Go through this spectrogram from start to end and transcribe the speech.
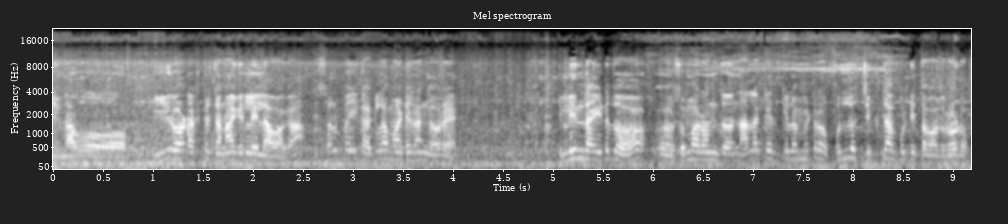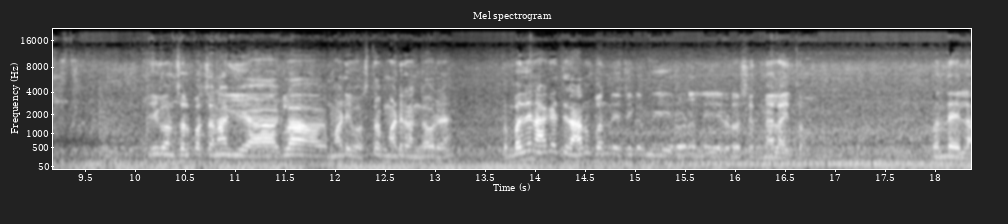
ಈಗ ನಾವು ಈ ರೋಡ್ ಅಷ್ಟು ಚೆನ್ನಾಗಿರಲಿಲ್ಲ ಅವಾಗ. ಸ್ವಲ್ಪ ಈಗ ಅಗಲ ಮಾಡಿರಂಗೆ ಅವ್ರೆ. ಇಲ್ಲಿಂದ ಹಿಡಿದು ಸುಮಾರು ಒಂದು ನಾಲ್ಕೈದು ಕಿಲೋಮೀಟ್ರ್ ಫುಲ್ಲು ಚಿಕ್ಕದಾಗ್ಬಿಟ್ಟಿತ್ತು ಅವಾಗ ರೋಡು ಈಗ ಒಂದು ಸ್ವಲ್ಪ ಚೆನ್ನಾಗಿ ಅಗಲ ಮಾಡಿ, ಹೊಸ್ದಾಗಿ ಮಾಡಿರಂಗೆ ಅವರೇ. ತುಂಬ ದಿನ ಆಗೈತಿ, ನಾನು ಬಂದೆ ಹೆಚ್ಚು ಕಮ್ಮಿ ಈ ರೋಡಲ್ಲಿ ಎರಡು ವರ್ಷದ ಮೇಲೆ ಆಯಿತು. ಬಂದೇ ಇಲ್ಲ.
